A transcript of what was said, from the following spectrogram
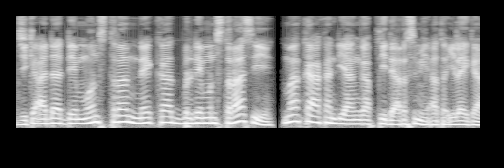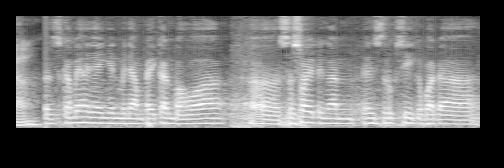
jika ada demonstran nekat berdemonstrasi, maka akan dianggap tidak resmi atau ilegal. Kami hanya ingin menyampaikan bahwa uh, sesuai dengan instruksi kepada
